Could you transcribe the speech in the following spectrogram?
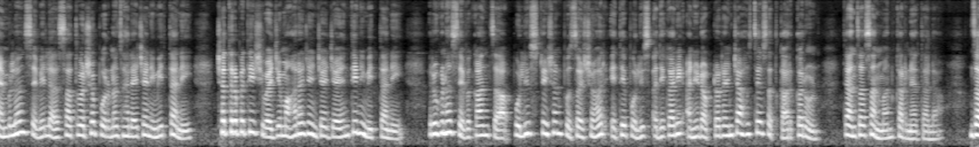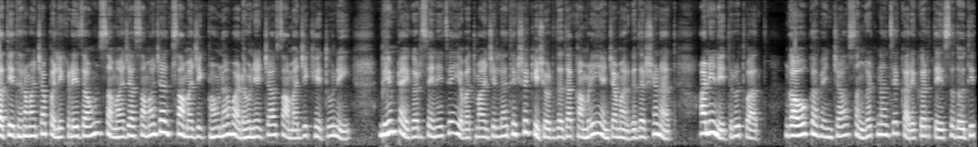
ॲम्ब्युलन्स सेवेला सात वर्ष पूर्ण झाल्याच्या निमित्ताने छत्रपती शिवाजी महाराजांच्या जयंतीनिमित्ताने रुग्णसेवकांचा पोलीस स्टेशन पुसद शहर येथे पोलीस अधिकारी आणि डॉक्टरांच्या हस्ते सत्कार करून त्यांचा सन्मान करण्यात आला. जाती धर्माच्या पलीकडे जाऊन समाजा समाजात सामाजिक भावना वाढवण्याच्या सामाजिक हेतूने भीम टायगर सेनेचे यवतमाळ जिल्हाध्यक्ष किशोरदादा कांबळे यांच्या मार्गदर्शनात आणि नेतृत्वात गावोगाव्यांच्या संघटनांचे कार्यकर्ते सदोदित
